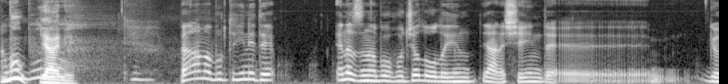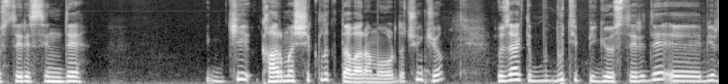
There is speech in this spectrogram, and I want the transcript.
Ama bu bunu- yani Ben ama burada yine de en azından bu hocalı olayın yani şeyin de gösterisinde ki karmaşıklık da var ama orada. Çünkü özellikle bu, bu tip bir gösteride bir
